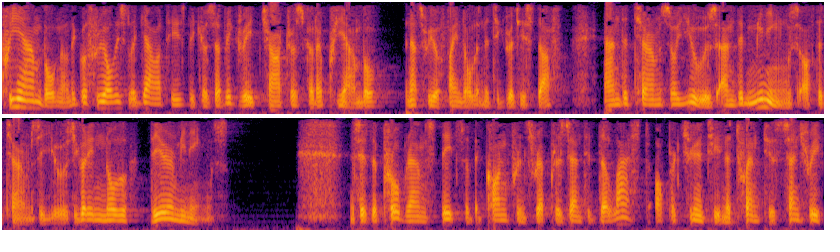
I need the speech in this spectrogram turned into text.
preamble, now they go through all these legalities because every great charter's got a preamble, and that's where you'll find all the nitty gritty stuff, and the terms are used, and the meanings of the terms are used. You've got to know their meanings. It says the program states that the conference represented the last opportunity in the 20th century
